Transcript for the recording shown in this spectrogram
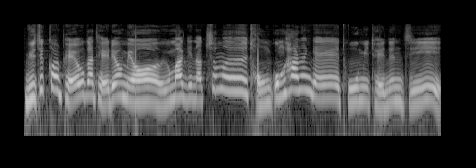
뮤지컬 배우가 되려면 음악이나 춤을 전공하는 게 도움이 되는지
